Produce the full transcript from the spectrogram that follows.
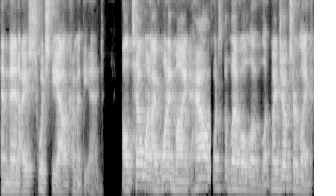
and then I switch the outcome at the end. I'll tell one I have one in mind. How what's the level of my jokes are like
